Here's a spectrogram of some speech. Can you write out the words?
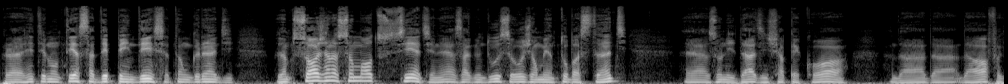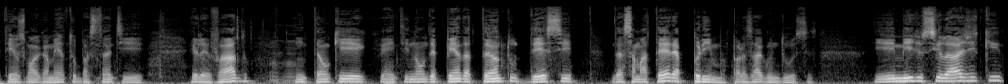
para a gente não ter essa dependência tão grande. Por exemplo, soja nós somos autossuficientes, né, as agroindústrias hoje aumentou bastante, é, as unidades em Chapecó, da, da, da OFA, que tem um esmagamento bastante elevado, uhum. então que a gente não dependa tanto desse dessa matéria-prima para as agroindústrias. E milho silagem, que,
